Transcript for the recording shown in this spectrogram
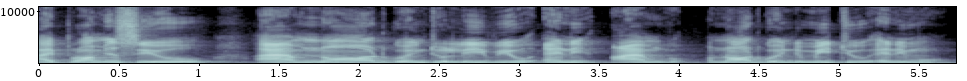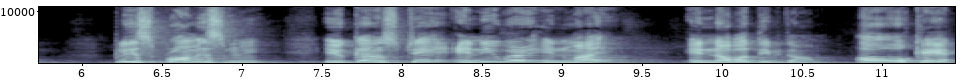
I promise you, I am not going to leave you any, I am not going to meet you anymore. Please promise me, you can stay anywhere in my, in Navadip Dham. Oh, okay,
